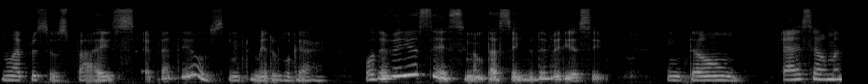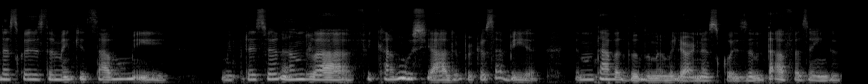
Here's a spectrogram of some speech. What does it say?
não é para os seus pais, é para Deus em primeiro lugar. Ou deveria ser, se não está sendo, deveria ser. Então, essa é uma das coisas também que estavam me me pressionando a ficar angustiada, porque eu sabia, eu não estava dando o meu melhor nas coisas, eu não estava fazendo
